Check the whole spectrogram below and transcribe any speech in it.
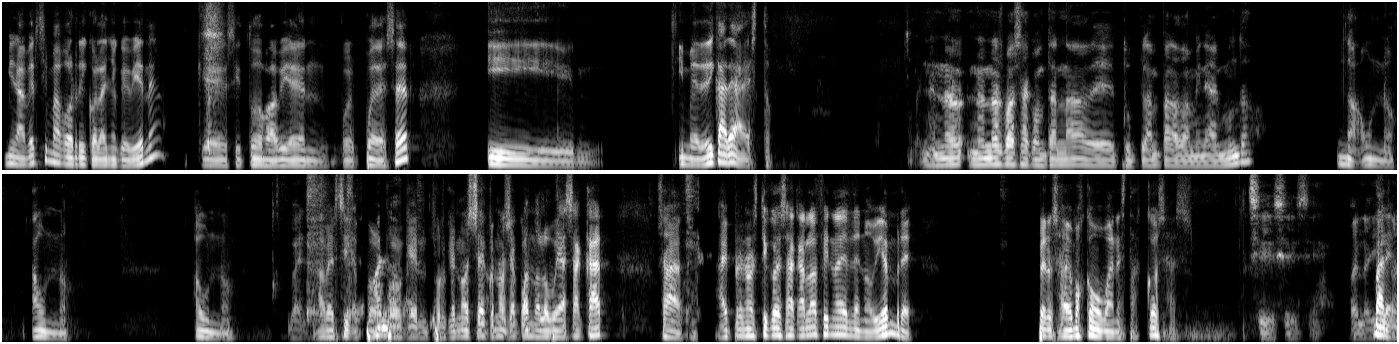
mira, a ver si me hago rico el año que viene, que si todo va bien, pues puede ser. Y, y me dedicaré a esto. ¿No, ¿No nos vas a contar nada de tu plan para dominar el mundo? No, aún no. Aún no. Aún no. Bueno, a ver si. porque, porque no, sé, no sé cuándo lo voy a sacar. O sea, hay pronóstico de sacarlo a finales de noviembre. Pero sabemos cómo van estas cosas. Sí, sí, sí. Bueno, ya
